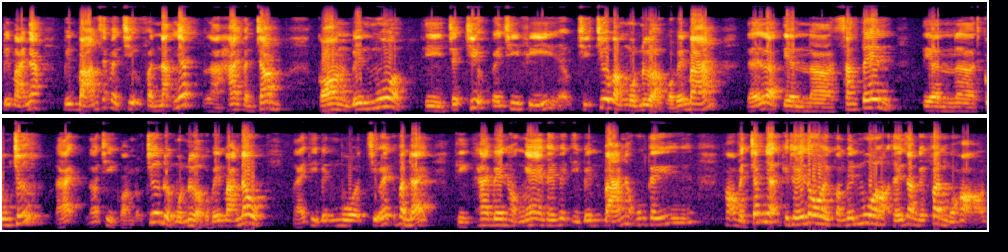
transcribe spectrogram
bên bán nhá. Bên bán sẽ phải chịu phần nặng nhất là hai phần trăm. Còn bên mua thì chịu cái chi phí chỉ chưa bằng một nửa của bên bán. Đấy là tiền à, sang tên tiền à, công chứng. Đấy, nó chỉ khoảng độ chưa được một nửa của bên bán đâu. Đấy, thì bên mua chịu hết cái phần đấy. Thì hai bên họ nghe thấy vậy thì bên bán họ cũng thấy họ phải chấp nhận cái thuế rồi còn bên mua họ thấy rằng cái phần của họ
